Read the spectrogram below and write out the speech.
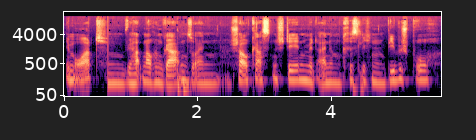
Im Ort. Wir hatten auch im Garten so einen Schaukasten stehen mit einem christlichen Bibelspruch.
